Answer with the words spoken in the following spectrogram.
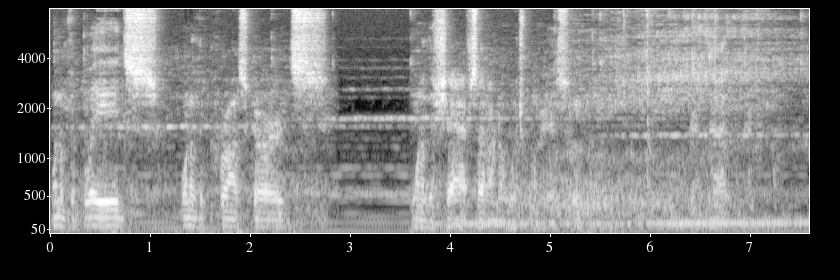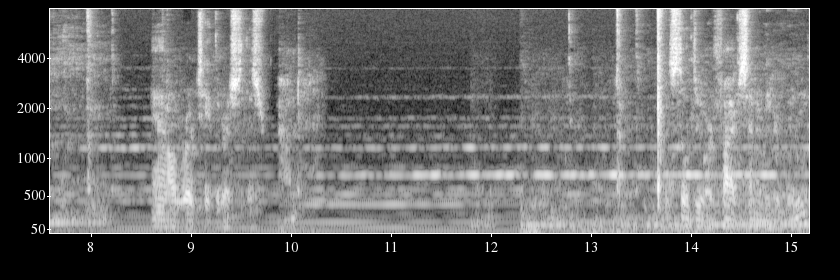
One of the blades, one of the cross guards, one of the shafts. I don't know which one it is. Grab that. And I'll rotate the rest of this around. We'll still do our five centimeter move.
